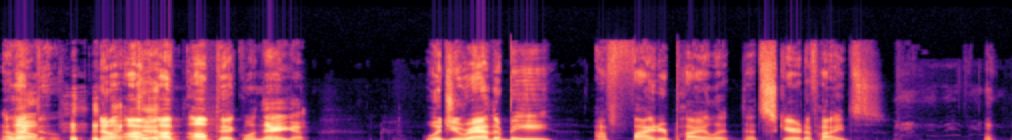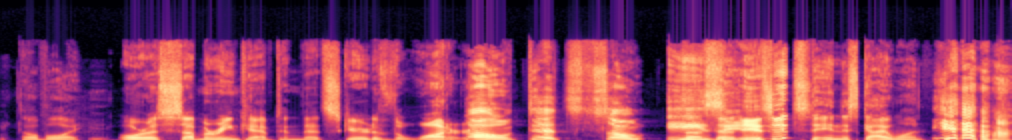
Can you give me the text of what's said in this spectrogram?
I No. like to- no, I'll, I'll, I'll pick one. there then. you go. Would you rather be a fighter pilot that's scared of heights, Oh boy. or a submarine captain that's scared of the water? Oh, that's so the- easy. Is it? The in the sky one. yeah.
